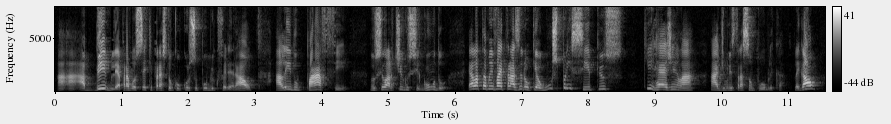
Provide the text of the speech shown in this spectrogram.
a, a, a Bíblia para você que presta o concurso público federal, a lei do PAF, no seu artigo 2 ela também vai trazer o quê? Alguns princípios que regem lá a administração pública. Legal?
